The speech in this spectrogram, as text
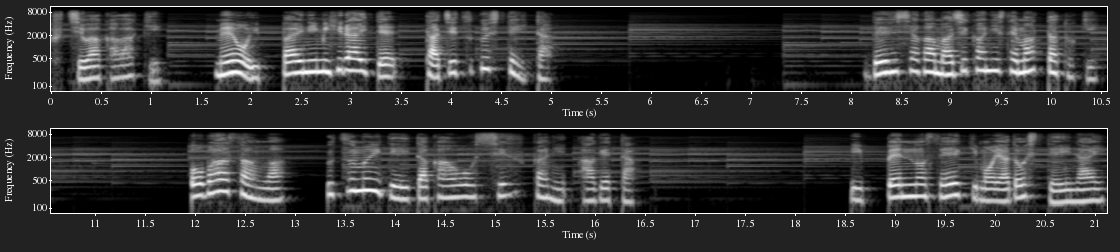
口は乾き、目をいっぱいに見開いて立ち尽くしていた。電車が間近に迫った時、おばあさんはうつむいていた顔を静かに上げた。一辺の正気も宿していない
